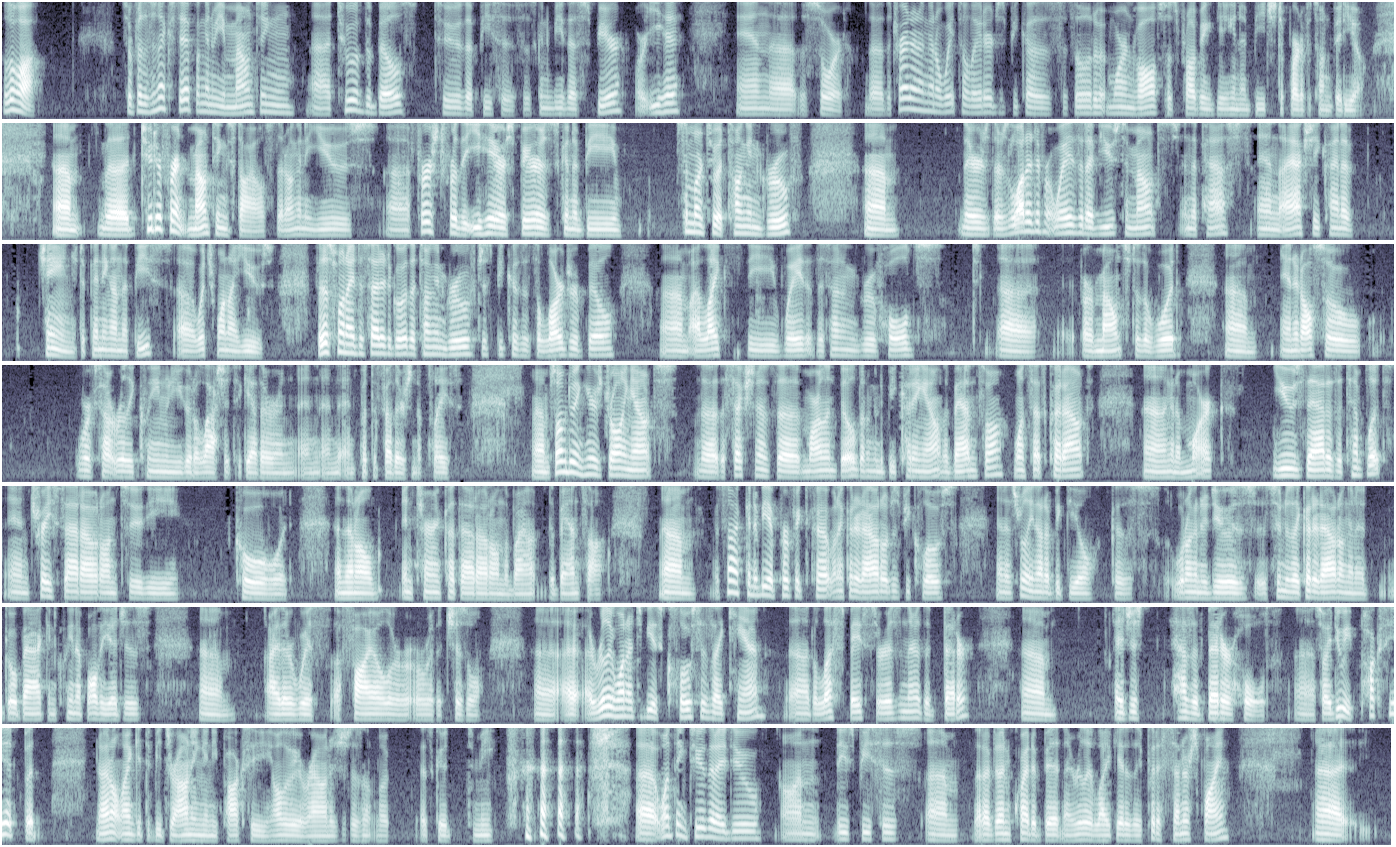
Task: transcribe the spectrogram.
Aloha! So for this next step, I'm going to be mounting uh, two of the bills to the pieces. It's going to be the spear, or ihe, and the, the sword. The, the trident I'm going to wait till later just because it's a little bit more involved, so it's probably going to be just a beach to part of its own video. Um, the two different mounting styles that I'm going to use, uh, first for the ihe or spear is going to be similar to a tongue and groove. Um, there's there's a lot of different ways that I've used to mount in the past, and I actually kind of change depending on the piece, uh, which one I use. For this one I decided to go with a tongue and groove just because it's a larger bill. Um, I like the way that the tongue and groove holds uh, or mounts to the wood um, and it also works out really clean when you go to lash it together and, and, and, and put the feathers into place. Um, so what I'm doing here is drawing out the, the section of the marlin bill that I'm going to be cutting out in the bandsaw. Once that's cut out, uh, I'm going to mark, use that as a template and trace that out onto the wood. And then I'll in turn cut that out on the, the bandsaw. Um, it's not going to be a perfect cut when I cut it out, it'll just be close. And it's really not a big deal because what I'm going to do is as soon as I cut it out, I'm going to go back and clean up all the edges, um, either with a file or, or with a chisel. Uh, I, I, really want it to be as close as I can. Uh, the less space there is in there, the better. Um, it just has a better hold. Uh, so I do epoxy it, but you know, I don't like it to be drowning in epoxy all the way around. It just doesn't look that's good to me. uh, one thing too that I do on these pieces um, that I've done quite a bit and I really like it is I put a center spine. Uh,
